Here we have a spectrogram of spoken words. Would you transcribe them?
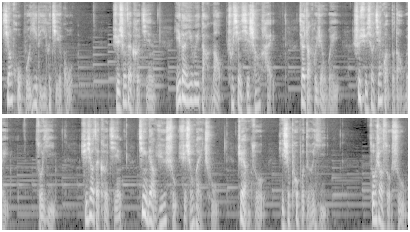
相互博弈的一个结果。学生在课间一旦因为打闹出现一些伤害，家长会认为是学校监管不到位，所以。学校在课间尽量约束学生外出，这样做也是迫不得已。综上所述，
